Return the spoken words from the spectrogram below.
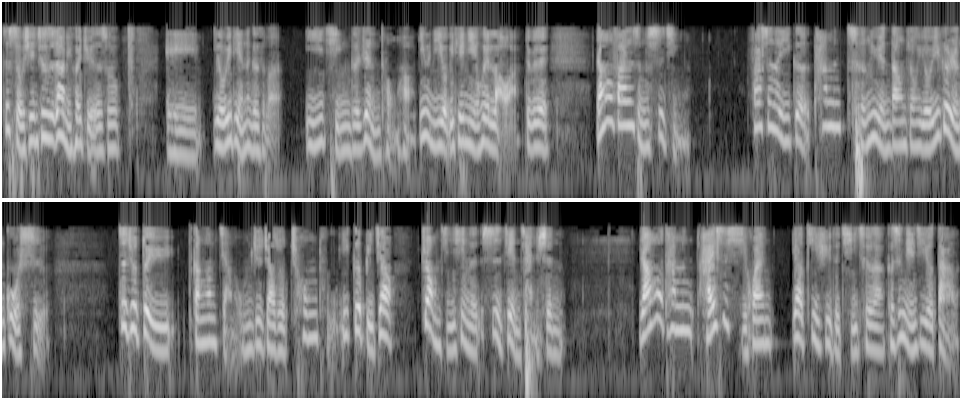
这首先就是让你会觉得说，诶，有一点那个什么移情的认同哈，因为你有一天你也会老啊，对不对？然后发生什么事情呢？发生了一个，他们成员当中有一个人过世了，这就对于刚刚讲的，我们就叫做冲突，一个比较撞击性的事件产生了。然后他们还是喜欢要继续的骑车啊，可是年纪又大了，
